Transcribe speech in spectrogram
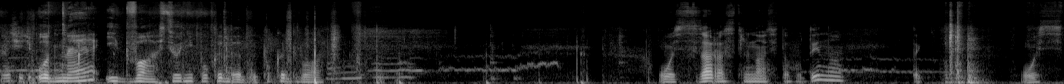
Значить, одне і два. Сьогодні поки, поки два. Ось зараз 13 година. Так. Ось.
